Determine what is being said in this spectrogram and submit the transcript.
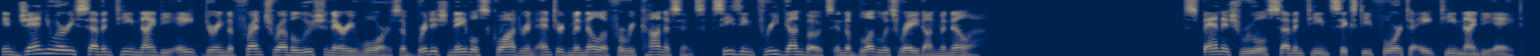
In January 1798 during the French Revolutionary Wars a British naval squadron entered Manila for reconnaissance, seizing three gunboats in the bloodless raid on Manila. Spanish rule 1764-1898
